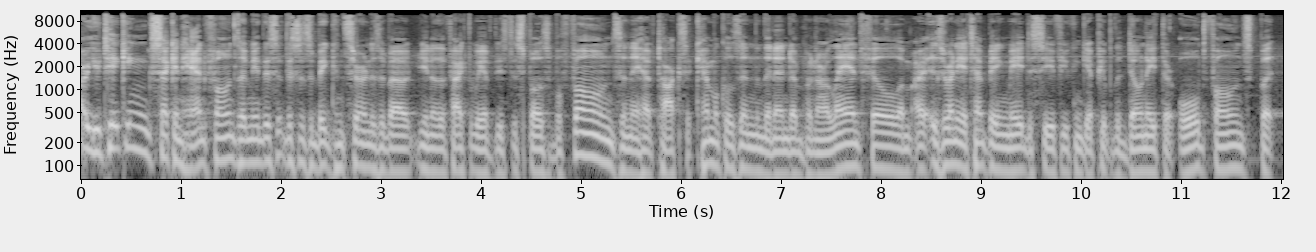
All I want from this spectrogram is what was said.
Are you taking secondhand phones? I mean, this this is a big concern. Is about you know the fact that we have these disposable phones and they have toxic chemicals in them that end up in our landfill. Um, is there any attempt being made to see if you can get people to donate their old phones, but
